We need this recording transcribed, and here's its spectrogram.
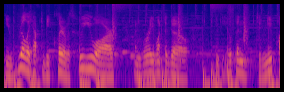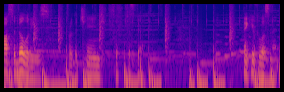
you really have to be clear with who you are and where you want to go and be open to new possibilities for the change to stay. Thank you for listening.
